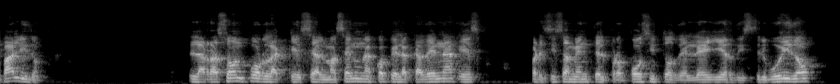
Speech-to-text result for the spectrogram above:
válido. La razón por la que se almacena una copia de la cadena es precisamente el propósito del layer distribuido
